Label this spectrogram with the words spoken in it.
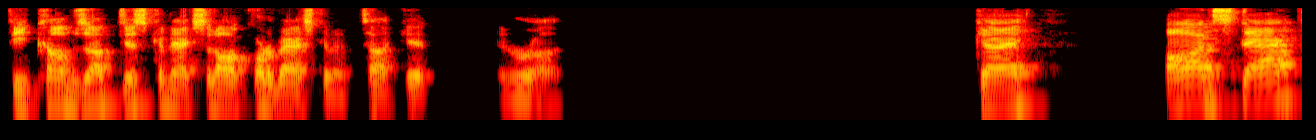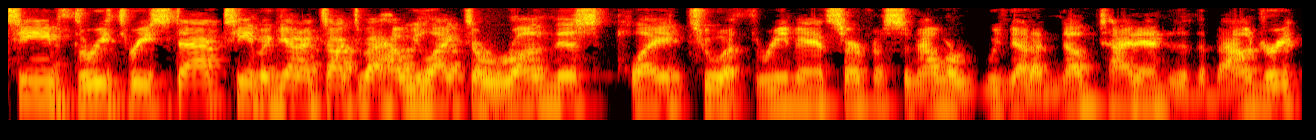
If he comes up, disconnects it all, quarterback's going to tuck it and run. Okay. Odd stack team, 3 3 stack team. Again, I talked about how we like to run this play to a three man surface. So now we're, we've got a nub tight end to the boundary.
